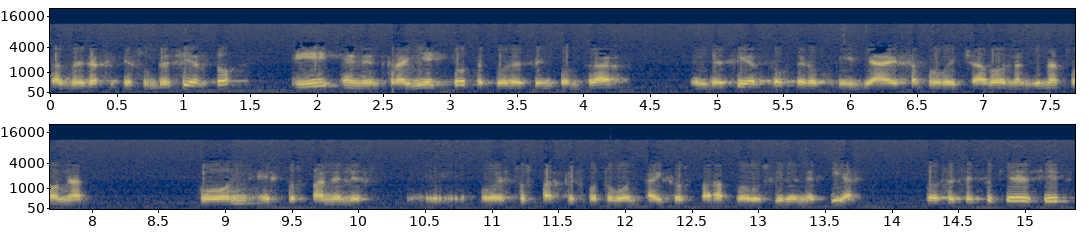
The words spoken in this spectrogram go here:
Las Vegas y que es un desierto, y en el trayecto te puedes encontrar el desierto, pero que ya es aprovechado en algunas zonas con estos paneles eh, o estos parques fotovoltaicos para. Entonces, esto quiere decir,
